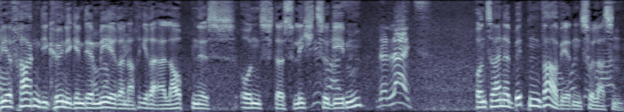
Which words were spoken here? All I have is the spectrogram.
Wir fragen die Königin der Meere nach ihrer Erlaubnis, uns das Licht zu geben und seine Bitten wahr werden zu lassen.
